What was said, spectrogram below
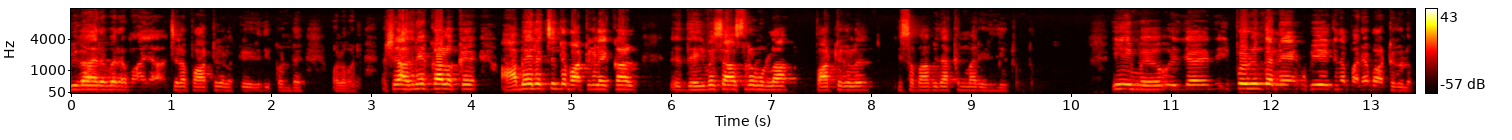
വികാരപരമായ ചില പാട്ടുകളൊക്കെ എഴുതിക്കൊണ്ട് ഉള്ളവർ പക്ഷെ അതിനേക്കാളൊക്കെ ആബേലച്ചന്റെ പാട്ടുകളേക്കാൾ ദൈവശാസ്ത്രമുള്ള പാട്ടുകൾ ഈ സഭാപിതാക്കന്മാർ എഴുതിയിട്ടുണ്ട്. ഈ ഇപ്പോഴും തന്നെ ഉപയോഗിക്കുന്ന പല പാട്ടുകളും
